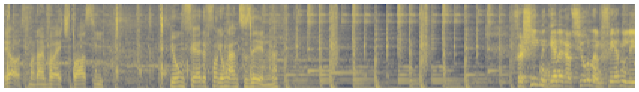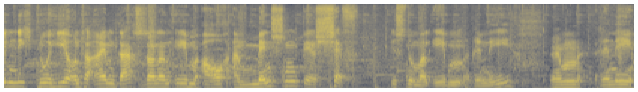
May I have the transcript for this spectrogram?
ja, es macht einfach echt Spaß, die jungen Pferde von jung an zu sehen. Ne? Verschiedene Generationen an Pferden leben nicht nur hier unter einem Dach, sondern eben auch an Menschen. Der Chef ist nun mal eben René. Ähm, René,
